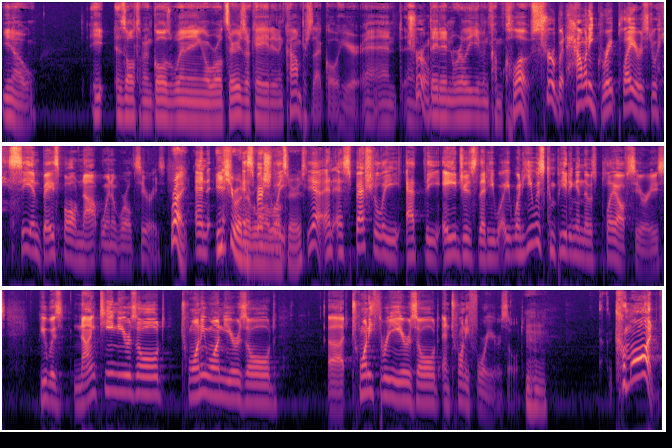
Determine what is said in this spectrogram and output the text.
you know, he, his ultimate goal is winning a World Series. Okay, he didn't accomplish that goal here, and, and True. they didn't really even come close. True, but how many great players do we see in baseball not win a World Series? Right. and Ichiro never won a World especially Series. yeah, and especially at the ages that he when he was competing in those playoff series, he was 19 years old, 21 years old, uh, 23 years old, and 24 years old. Come on,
